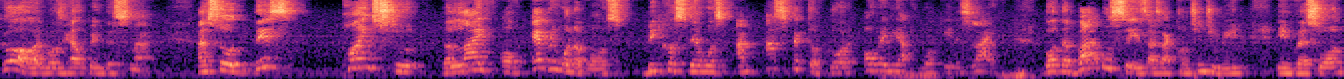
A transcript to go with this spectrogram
God was helping this man. And so this points to the life of every one of us because there was an aspect of God already at work in his life. But the Bible says, as I continue to read in verse 1,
